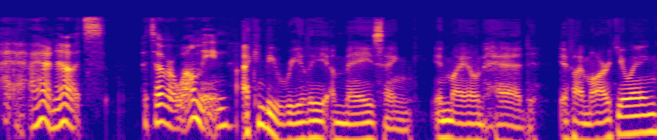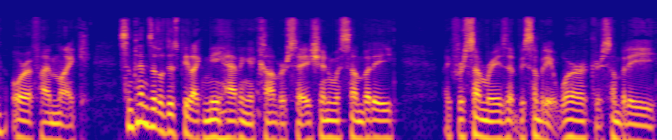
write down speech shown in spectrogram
I, I don't know, it's it's overwhelming. I can be really amazing in my own head if I'm arguing or if I'm like, sometimes it'll just be like me having a conversation with somebody. Like for some reason, it'll be somebody at work or somebody,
